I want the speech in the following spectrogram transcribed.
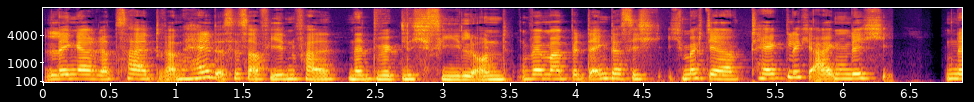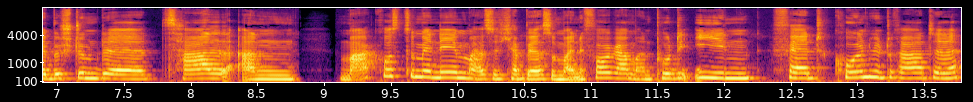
längere Zeit dran hält. Es ist auf jeden Fall nicht wirklich viel. Und wenn man bedenkt, dass ich, ich möchte ja täglich eigentlich eine bestimmte Zahl an Makros zu mir nehmen. Also ich habe ja so meine Vorgaben an Protein, Fett, Kohlenhydrate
